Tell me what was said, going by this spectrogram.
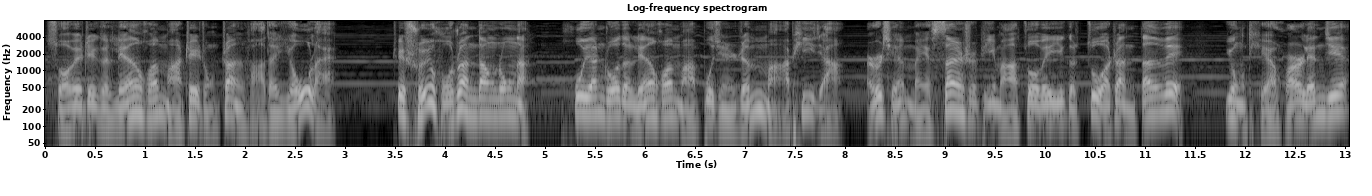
所谓这个连环马这种战法的由来。这《水浒传》当中呢，呼延灼的连环马不仅人马披甲，而且每三十匹马作为一个作战单位，用铁环连接。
